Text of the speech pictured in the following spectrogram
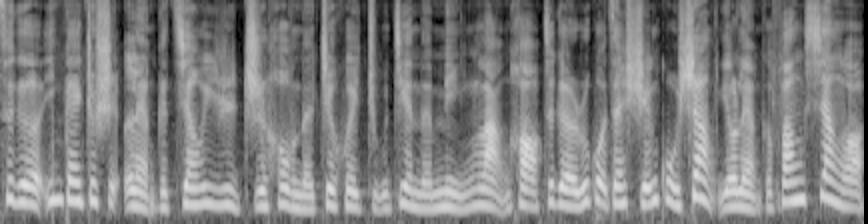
这个应该就是两个交易日之后呢，就会逐渐的明朗哈。这个如果在选股上有两个方向哦，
